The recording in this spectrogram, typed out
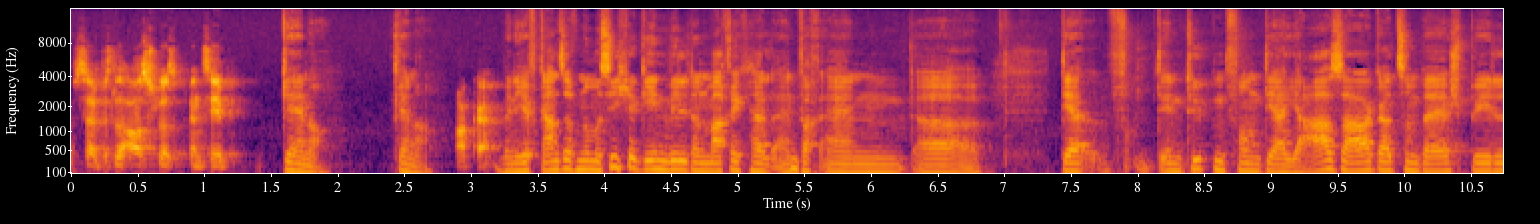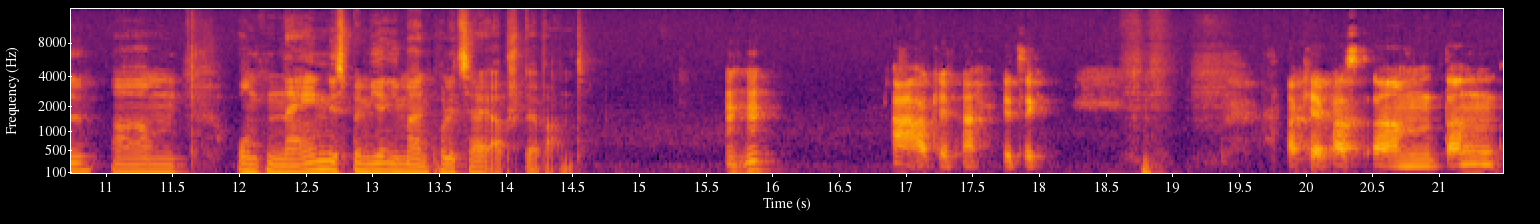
so ein bisschen Ausschlussprinzip. Genau, genau. Okay. Wenn ich auf ganz auf Nummer sicher gehen will, dann mache ich halt einfach ein, äh, der, den Typen von der Ja-Sager zum Beispiel ähm, und Nein ist bei mir immer ein Polizeiabsperrband. Mhm. Ah, okay, Ach, witzig. Okay, passt. Ähm, dann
